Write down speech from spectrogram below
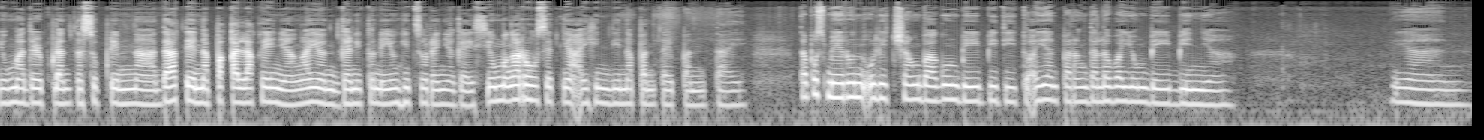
Yung mother plant na supreme na dati napakalaki niya. Ngayon ganito na yung hitsura niya guys. Yung mga rosette niya ay hindi na pantay-pantay. Tapos meron ulit siyang bagong baby dito. Ayan, parang dalawa yung baby niya. Ayan.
